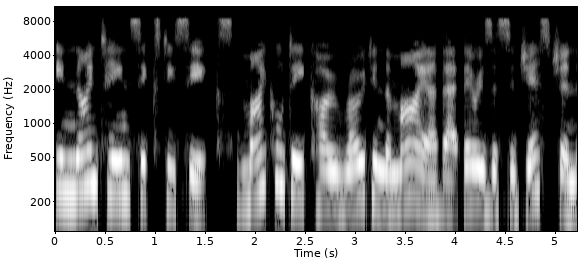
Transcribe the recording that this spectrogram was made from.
In 1966, Michael D. Coe wrote in the Maya that there is a suggestion,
